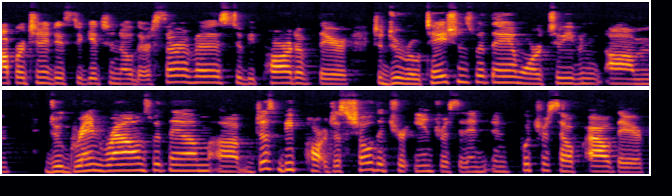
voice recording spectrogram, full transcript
opportunities to get to know their service, to be part of their, to do rotations with them, or to even um, do grand rounds with them. Uh, just be part. Just show that you're interested and, and put yourself out there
